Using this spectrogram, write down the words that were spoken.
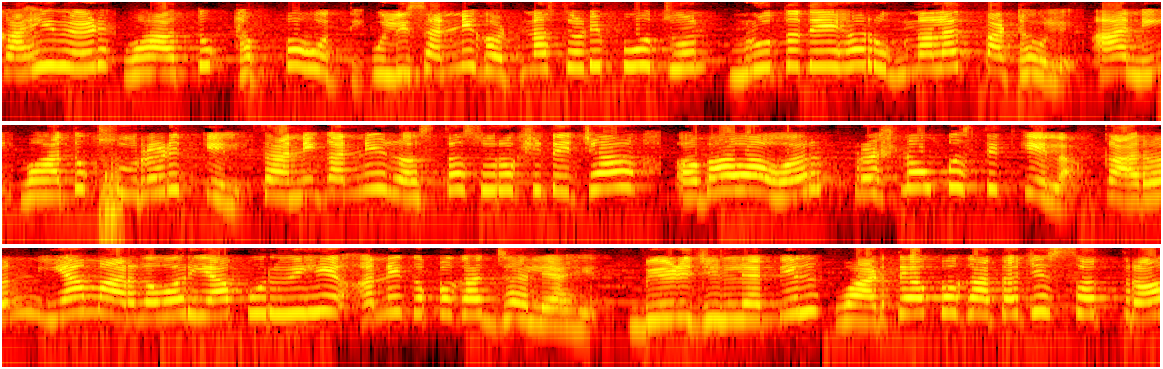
काही वेळ वाहतूक ठप्प होती. पोलिसांनी घटनास्थळी पोहोचून मृतदेह रुग्णालय पाठवले आणि वाहतूक सुरळीत केली. स्थानिकांनी रस्ता सुरक्षितेच्या अभावावर प्रश्न उपस्थित केला. कारण या मार्गावर यापूर्वीही अनेक अपघात झाले आहेत. बीड जिल्ह्यातील वाढत्या अपघाताचे सत्र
